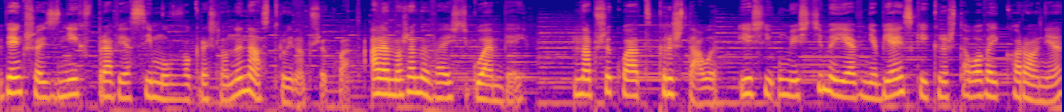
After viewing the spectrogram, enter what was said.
Większość z nich wprawia Simów w określony nastrój na przykład, ale możemy wejść głębiej. Na przykład kryształy. Jeśli umieścimy je w niebiańskiej kryształowej koronie,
